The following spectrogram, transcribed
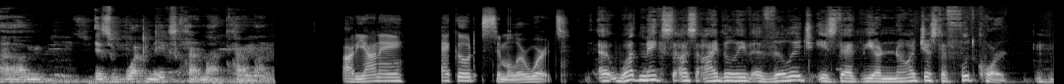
um, is what makes Claremont Claremont. Ariane echoed similar words. Uh, what makes us, I believe, a village is that we are not just a food court. Mm-hmm.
